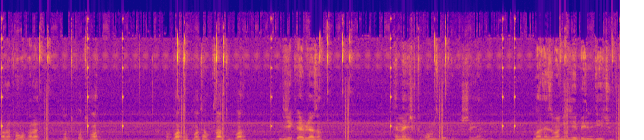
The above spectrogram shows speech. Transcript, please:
para para para. Topla topla topla topla topla topla. Diyecekler birazdan. Hemencik toplamamız gerekiyor arkadaşlar yani. Bunlar ne zaman geleceği belli değil çünkü.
